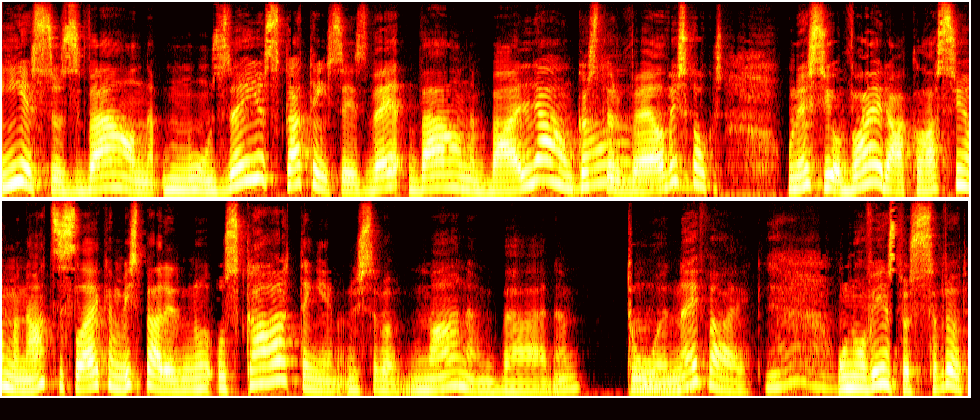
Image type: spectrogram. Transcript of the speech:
ies uz vēlna muzeju, skatīsies vēlna baļā un kas tur vēl viss kaut kas. Un es jau vairāk lasu, jo man acis laikam vispār ir nu, uz kārtiņiem. Un es saprotu, manam bērnam To mm. nevajag. Jā. Un no vienas puses, saprotu,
